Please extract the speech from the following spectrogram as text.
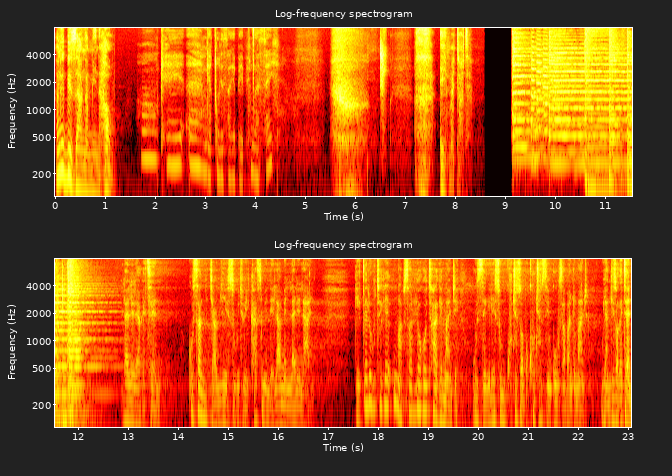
Angibizanga mina. Hawu okay eh ngiyaxolisa ke baby. Ncasey hey. Madoda lalela ke 10 kusangijabulisa ukuthi uyikhasimende lami elilalelayo. Ngicela ukuthi ke ungabisalokotha ke manje uzengelisa umkhuthuzo wabakhuthuza inkukhu zabantu manje. Uyangizwa ke 10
